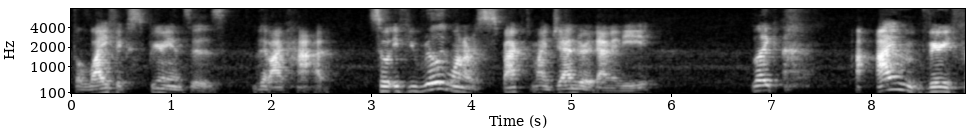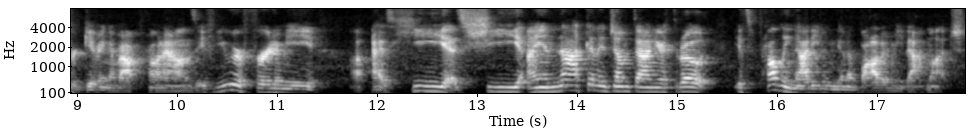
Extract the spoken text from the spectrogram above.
the life experiences that I've had. So if you really want to respect my gender identity, like, I'm very forgiving about pronouns. If you refer to me uh, as he, as she, I am not going to jump down your throat. It's probably not even going to bother me that much.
